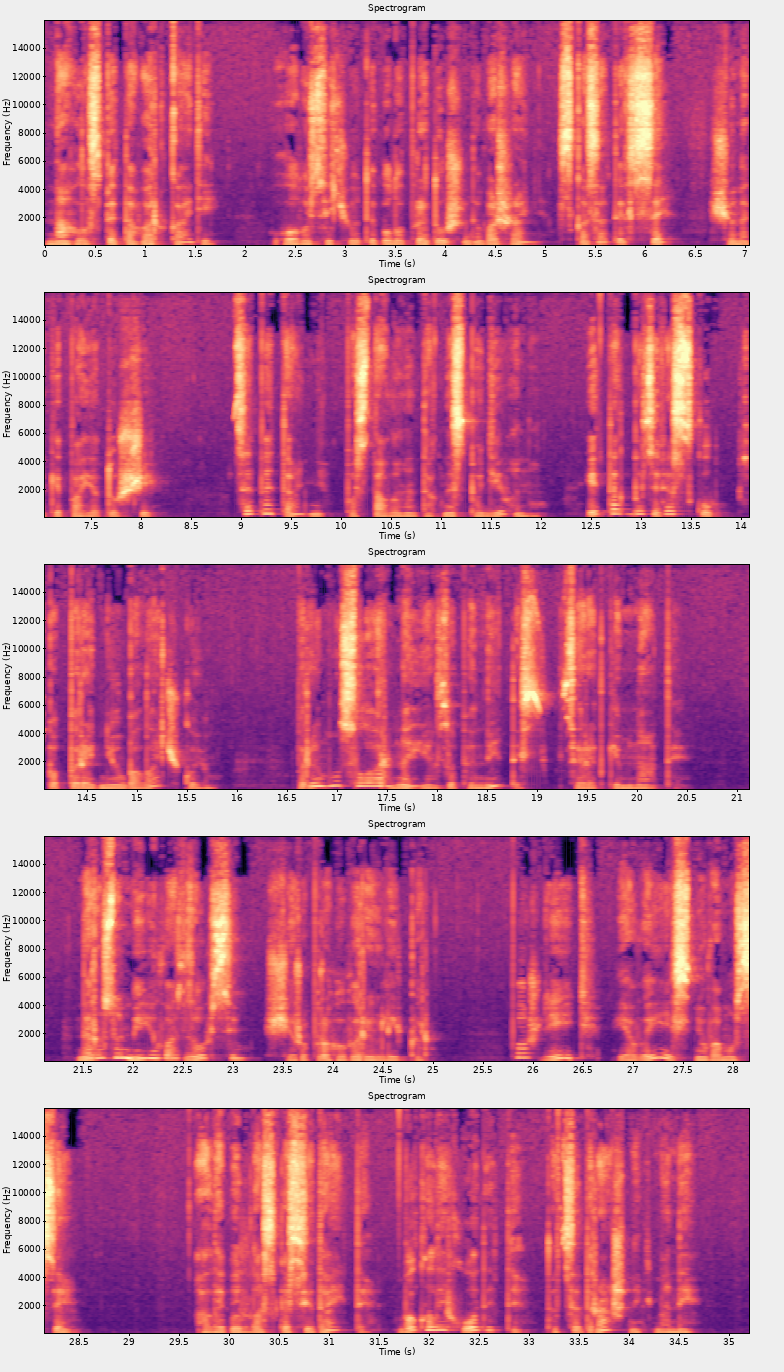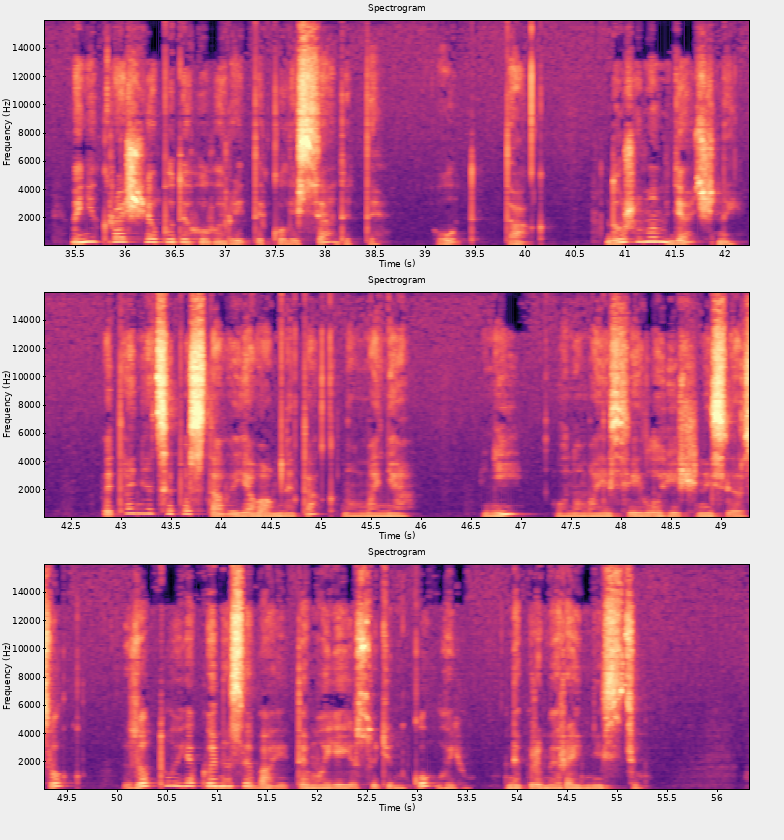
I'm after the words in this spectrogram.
Нагло спитав Аркадій. У голосі чути було придушене бажання сказати все, що накипає в душі. Це питання, поставлене так несподівано і так без зв'язку з попередньою балачкою, примусило Арнея зупинитись серед кімнати. Не розумію вас зовсім, щиро проговорив лікар. Пождіть, я виясню вам усе. Але, будь ласка, сідайте, бо коли ходите, то це дражнить мене. Мені краще буде говорити, коли сядете. От так. Дуже вам вдячний. Питання це поставив я вам не так, навмання. Ні, воно має свій логічний зв'язок з оту, як ви називаєте моєю сутінковою непримиренністю.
